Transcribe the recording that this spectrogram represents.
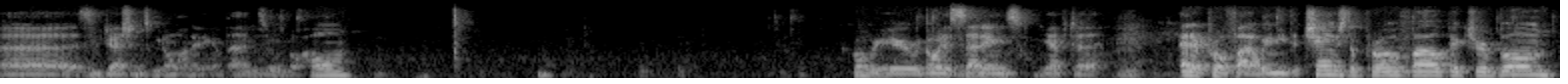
Uh, suggestions, we don't want any of that. So we'll go home. Go over here, we go to settings. You have to edit profile. We need to change the profile picture. Boom.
